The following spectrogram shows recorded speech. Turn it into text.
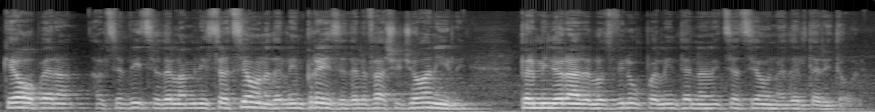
che opera al servizio dell'amministrazione, delle imprese e delle fasce giovanili per migliorare lo sviluppo e l'internalizzazione del territorio.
